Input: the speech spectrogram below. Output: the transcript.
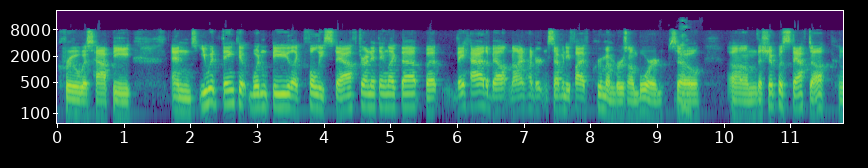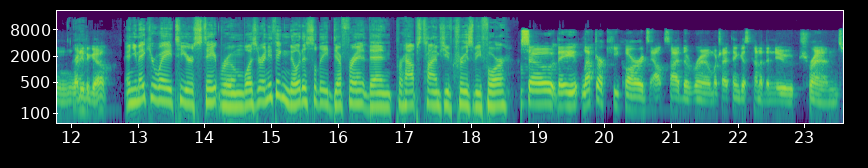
crew was happy. And you would think it wouldn't be like fully staffed or anything like that, but they had about 975 crew members on board. So um, the ship was staffed up and ready to go and you make your way to your stateroom. Was there anything noticeably different than perhaps times you've cruised before? So they left our key cards outside the room, which I think is kind of the new trend.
